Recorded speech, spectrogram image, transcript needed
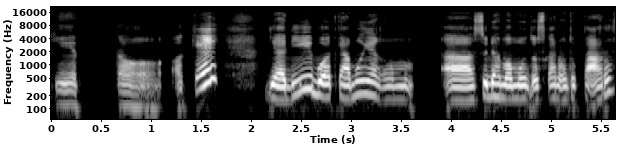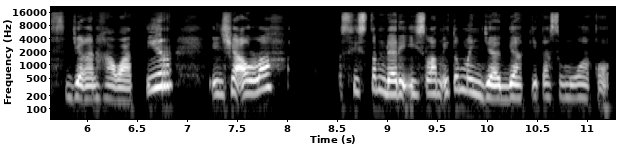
gitu. Oke? Jadi buat kamu yang uh, sudah memutuskan untuk taaruf jangan khawatir insya Allah sistem dari Islam itu menjaga kita semua kok.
